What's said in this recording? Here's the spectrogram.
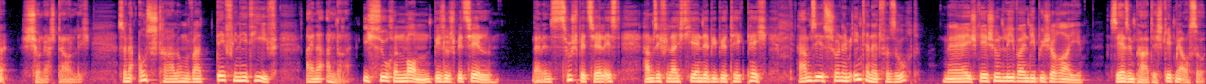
Schon erstaunlich. Seine Ausstrahlung war definitiv eine andere. Ich suche einen Mann, bissel speziell, na, wenn es zu speziell ist, haben Sie vielleicht hier in der Bibliothek Pech. Haben Sie es schon im Internet versucht? Nee, ich gehe schon lieber in die Bücherei. Sehr sympathisch, geht mir auch so.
